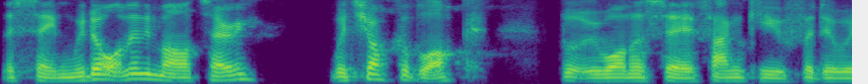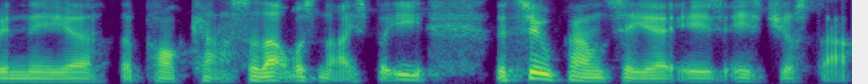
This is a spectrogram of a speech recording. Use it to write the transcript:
they're saying we don't want any more Terry, we're chock a block, but we want to say thank you for doing the uh, the podcast. So that was nice. But you, the two pound tier is is just that.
